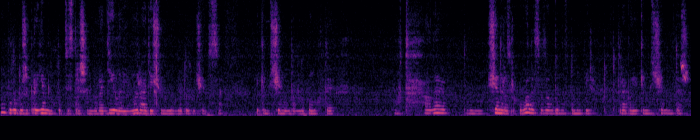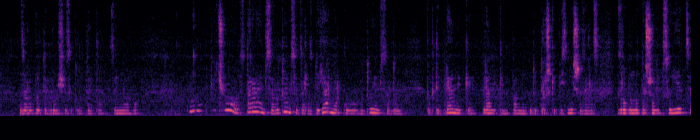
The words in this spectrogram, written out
Ну, було дуже приємно, хлопці страшенно раділи, і ми раді, що ми могли долучитися, якимось чином там допомогти. От. Але там ще не розрахувалися за один автомобіль. Тобто треба якимось чином теж заробити гроші, заплатити за нього. Ну, нічого, стараємося, готуємося зараз до ярмарку, готуємося до пекти пряники. Пряники, напевно, будуть трошки пізніше. Зараз зробимо те, що не псується.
